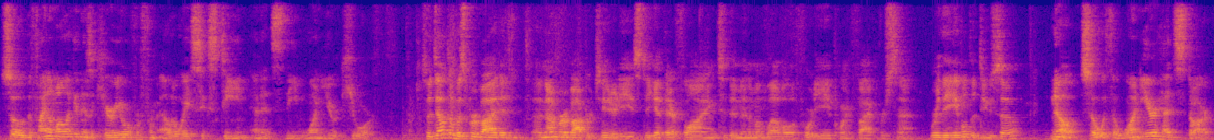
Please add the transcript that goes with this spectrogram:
So the final mulligan is a carryover from LOA 16 and it's the one year cure. So Delta was provided a number of opportunities to get their flying to the minimum level of 48.5%. Were they able to do so? No. So with a one year head start,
